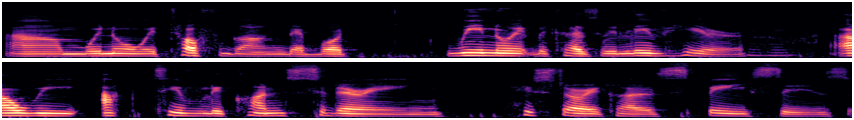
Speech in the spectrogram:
Um, we know we Tuff Gong there, but we know it because we live here. Mm -hmm. Are we actively considering historical spaces?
